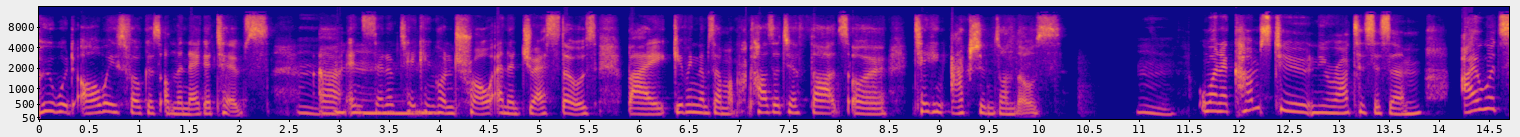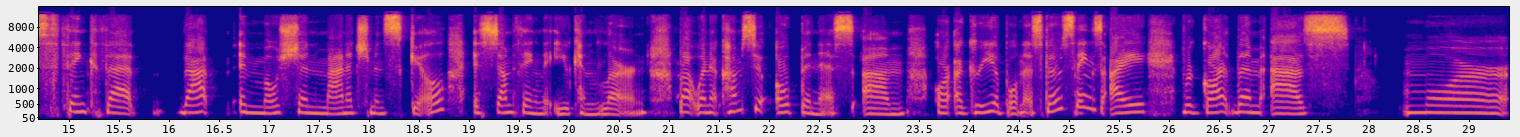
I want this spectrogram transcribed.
who would always focus on the negatives mm. uh, instead of taking control and address those by giving themselves more positive thoughts or taking actions on those mm. when it comes to neuroticism i would think that that emotion management skill is something that you can learn. But when it comes to openness um, or agreeableness, those things I regard them as more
